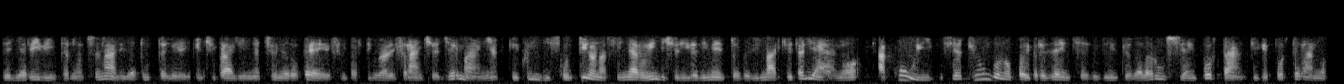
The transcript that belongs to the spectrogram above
degli arrivi internazionali da tutte le principali nazioni europee, in particolare Francia e Germania, che quindi continuano a segnare un indice di gradimento per il marchio italiano a cui si aggiungono poi presenze ad esempio dalla Russia importanti che porteranno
